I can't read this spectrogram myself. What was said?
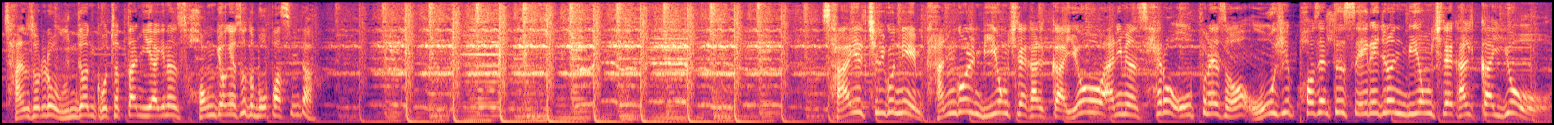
잔소리로 운전 고쳤다는 이야기는 성경에서도 못 봤습니다. 4179님, 단골 미용실에 갈까요? 아니면 새로 오픈해서 50% 세일해주는 미용실에 갈까요?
